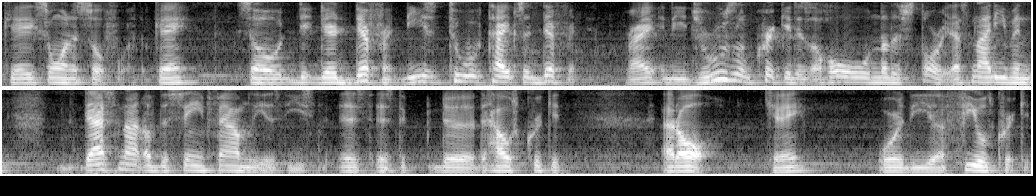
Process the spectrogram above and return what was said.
Okay, so on and so forth. Okay, so they're different. These two types are different, right? And the Jerusalem cricket is a whole nother story. That's not even that's not of the same family as these as, as the, the, the house cricket at all. Okay, or the uh, field cricket,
